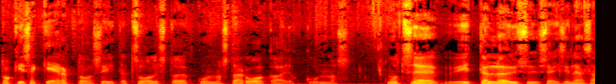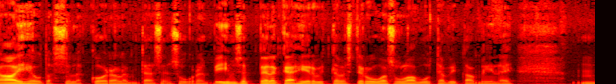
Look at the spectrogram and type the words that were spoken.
Toki se kertoo siitä, että suolisto ei ole kunnossa tai ruoka ei ole kunnossa. Mutta se itse löysyys ei sinänsä aiheuta sille koiralle mitään sen suurempi. Ihmiset pelkää hirvittävästi ruoan sulavuutta ja vitamiineja. Mm,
